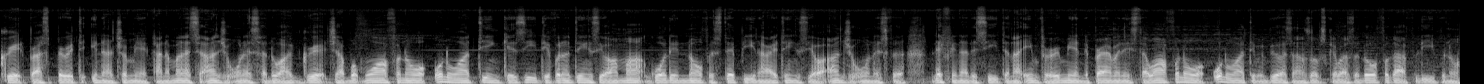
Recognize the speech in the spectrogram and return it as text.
create prosperity in Jamaica. And the man I say Andrew Holness do a great job. But more often now, uno I think is it the things you are Mark Golding now for step in I think you are Andrew Holness for left in the seat and him for remain the Prime Minister. One for now, uno I think viewers and subscribers. So don't forget to leave you know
